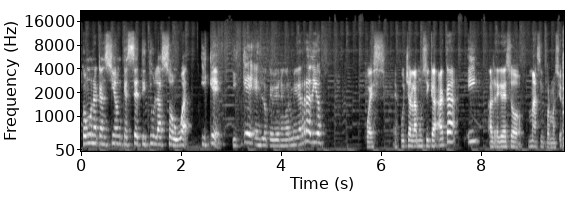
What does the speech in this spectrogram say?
con una canción que se titula So What. ¿Y qué? ¿Y qué es lo que viene en Hormiga Radio? Pues escucha la música acá y al regreso más información.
